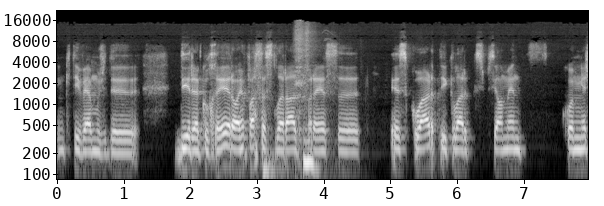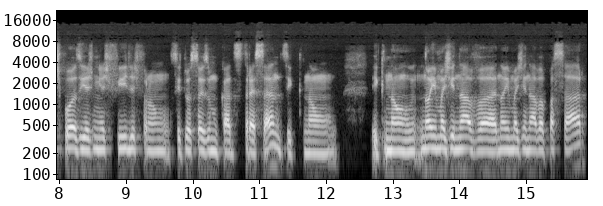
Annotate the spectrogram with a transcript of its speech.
em que tivemos de, de, ir a correr ou em passo acelerado para esse, esse quarto. E claro que especialmente com a minha esposa e as minhas filhas foram situações um bocado estressantes e que não e que não não imaginava não imaginava passar.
